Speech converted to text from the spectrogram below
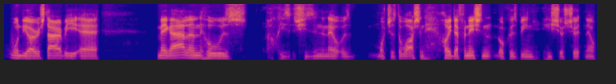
won the Irish Derby. Uh, Megallan, who's oh, he's she's in and out as much as the washing high definition. Look, has been he's just shit now.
